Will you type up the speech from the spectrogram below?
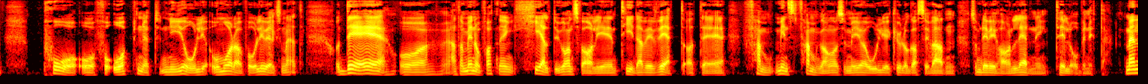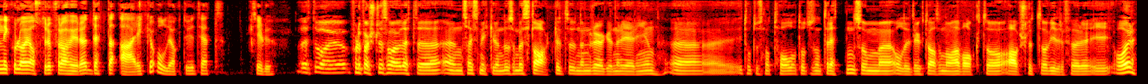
på å få åpnet nye olje, områder for oljevirksomhet. Og det er, og etter min oppfatning, helt uansvarlig i en tid der vi vet at det er fem, minst fem ganger så mye olje, kull og gass i verden som det vi har anledning til å benytte. Men Nikolai Astrup fra Høyre, dette er ikke oljeaktivitet, sier du? Jo, for det første så var jo dette en seismikkrunde som ble startet under den rød-grønne regjeringen eh, i 2012 og 2013, som eh, Oljedirektoratet nå har valgt å avslutte og videreføre i år.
